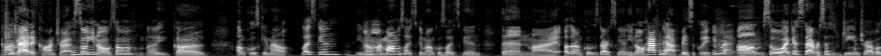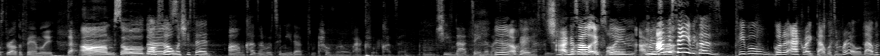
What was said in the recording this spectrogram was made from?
Contrast. dramatic contrast. So Mhm. you know, some of my uh, uncles came out light skinned. You know, Mhm. my mom was light skin, My uncle's light skin. Then my other uncle's dark skin. You know, half and Yeah. half basically. Mhm. Right. Um, so I guess that recessive gene travels throughout the family. Definitely. Um, so there's Also, when she said um, cousin wrote to me, that her real actual cousin. She's not saying it like I'm okay, I guess I'll explain. I I'm just saying because people gonna act like that wasn't real. That was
